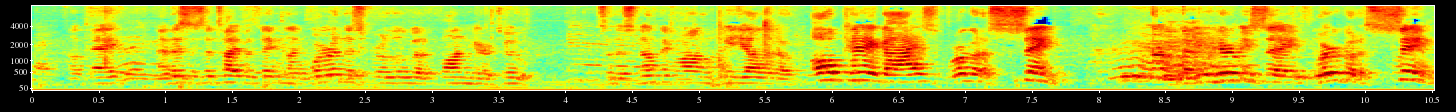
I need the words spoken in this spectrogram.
Okay. Okay? And this is the type of thing, like, we're in this for a little bit of fun here, too. So there's nothing wrong with me yelling out, okay, guys, we're going to sing. When you hear me say, we're going to sing,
